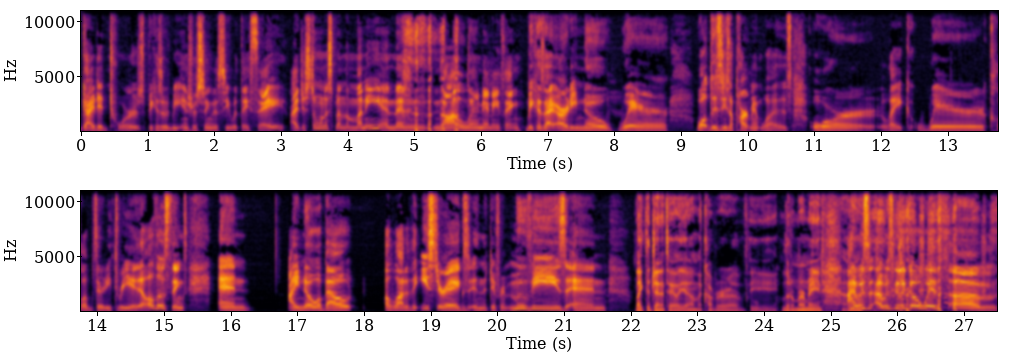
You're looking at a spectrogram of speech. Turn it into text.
guided tours because it would be interesting to see what they say. I just don't want to spend the money and then not learn anything because I already know where Walt Disney's apartment was or like where Club 33 is, all those things. And I know about a lot of the Easter eggs in the different movies and like the genitalia on the cover of the Little Mermaid, I was I was gonna go with um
